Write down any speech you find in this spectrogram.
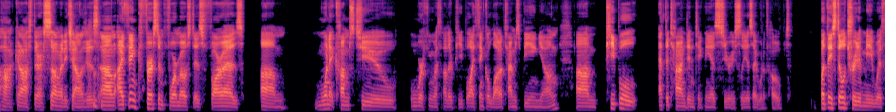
oh gosh there are so many challenges um i think first and foremost as far as um when it comes to working with other people i think a lot of times being young um people at the time didn't take me as seriously as i would have hoped but they still treated me with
